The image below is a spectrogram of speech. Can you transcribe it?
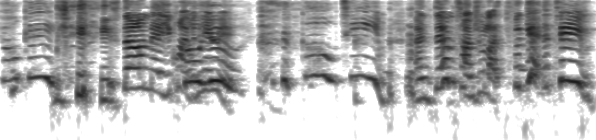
You okay? it's down there. You can't Go even hear you. it. Go team. And them times you're like, forget the team.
